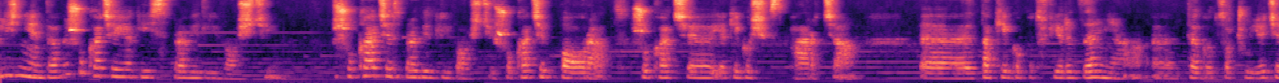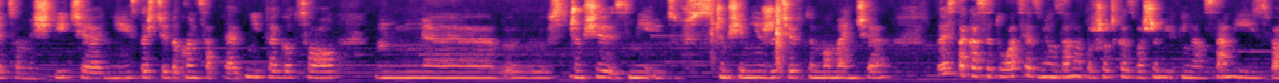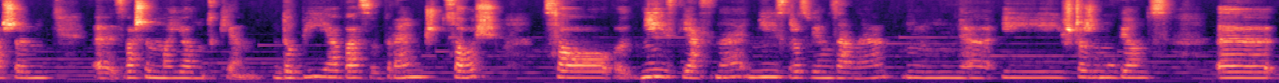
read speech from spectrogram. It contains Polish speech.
Bliźnięta, wy szukacie jakiejś sprawiedliwości. Szukacie sprawiedliwości, szukacie porad, szukacie jakiegoś wsparcia, e, takiego potwierdzenia e, tego, co czujecie, co myślicie. Nie jesteście do końca pewni tego, co, mm, e, z, czym się, zmie- z czym się mierzycie w tym momencie. To jest taka sytuacja związana troszeczkę z waszymi finansami i z waszym e, z waszym majątkiem. Dobija was wręcz coś, co nie jest jasne, nie jest rozwiązane mm, e, i szczerze mówiąc, e,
